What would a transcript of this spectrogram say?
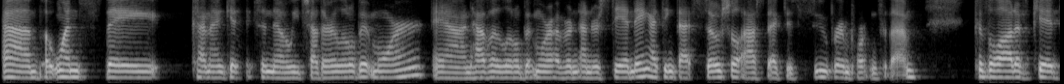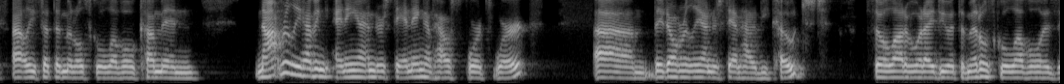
Um, but once they kind of get to know each other a little bit more and have a little bit more of an understanding. I think that social aspect is super important for them because a lot of kids, at least at the middle school level, come in not really having any understanding of how sports work. um, they don't really understand how to be coached. So a lot of what I do at the middle school level is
